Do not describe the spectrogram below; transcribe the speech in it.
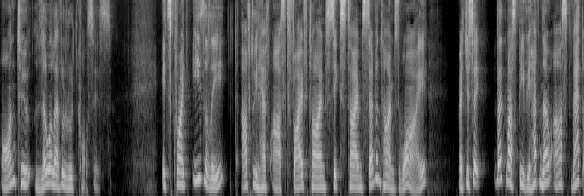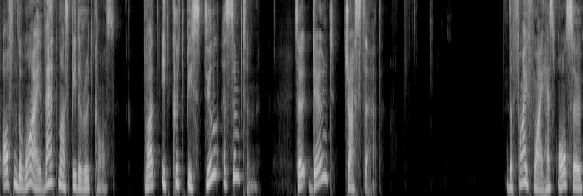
on to lower level root causes. It's quite easily, after you have asked five times, six times, seven times why, that you say, that must be, we have now asked that often the why, that must be the root cause. But it could be still a symptom. So don't trust that. The 5Y has also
